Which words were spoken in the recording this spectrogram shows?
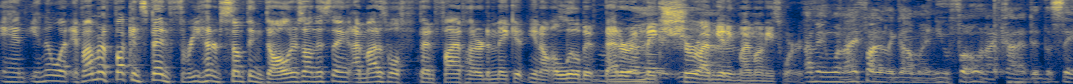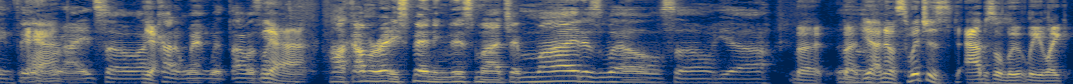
And you know what? If I'm gonna fucking spend 300 something dollars on this thing, I might as well spend 500 and make it, you know, a little bit better and make Right, sure I'm getting my money's worth. I mean, when I finally got my new phone, I kind of did the same thing, Yeah. right? So I Yeah. kind of went with, I was like, Yeah. Fuck, I'm already spending this much. I might as well. So, yeah. But but yeah, no, Switch is absolutely like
